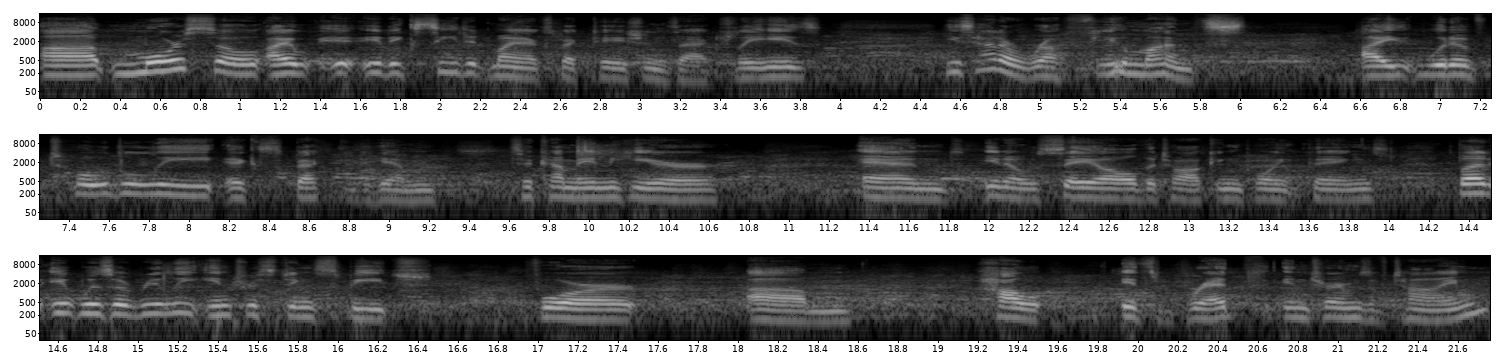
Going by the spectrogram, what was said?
Uh, more so, I, it, it exceeded my expectations. Actually, he's he's had a rough few months. I would have totally expected him to come in here and you know say all the talking point things. But it was a really interesting speech for um, how its breadth in terms of time.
